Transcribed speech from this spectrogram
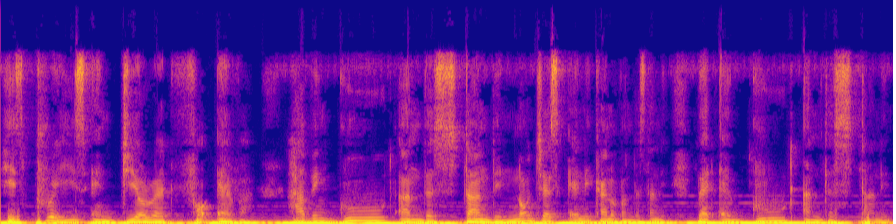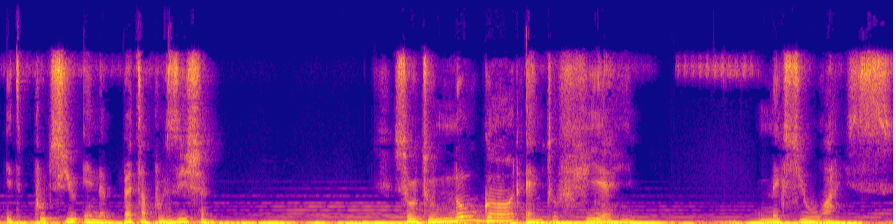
His praise endureth forever. Having good understanding, not just any kind of understanding, but a good understanding. It puts you in a better position. So to know God and to fear Him makes you wise.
